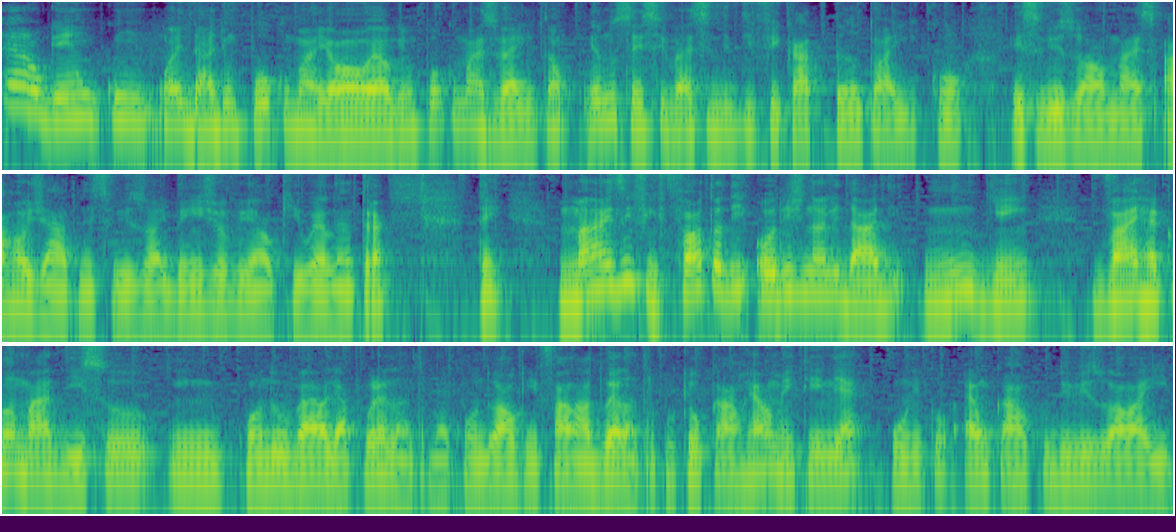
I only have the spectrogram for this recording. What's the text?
é alguém com uma idade um pouco maior, é alguém um pouco mais velho. Então, eu não sei se vai se identificar tanto aí com esse visual mais arrojado, nesse visual aí bem jovial que o Elantra tem. Mas, enfim, falta de originalidade, ninguém vai reclamar disso em, quando vai olhar por Elantra, né? Quando alguém falar do Elantra, porque o carro realmente ele é único, é um carro de visual aí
